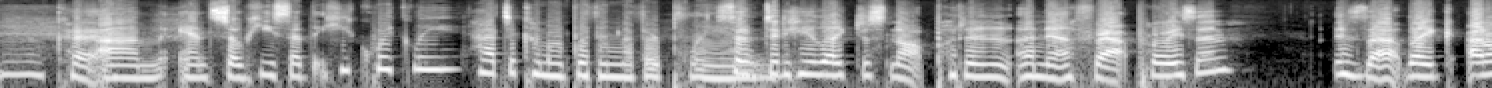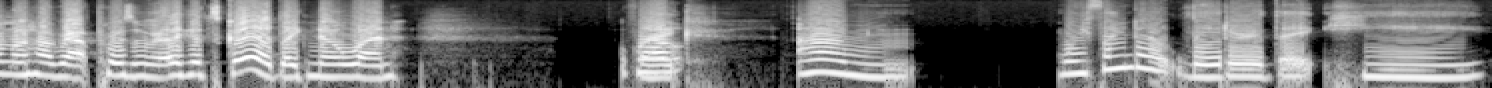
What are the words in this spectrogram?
okay. Um, and so he said that he quickly had to come up with another plan. so did he like just not put in enough rat poison? Is that like I don't know how rat poison works. Like it's good. Like no one. Well, like Um, we find out later that he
